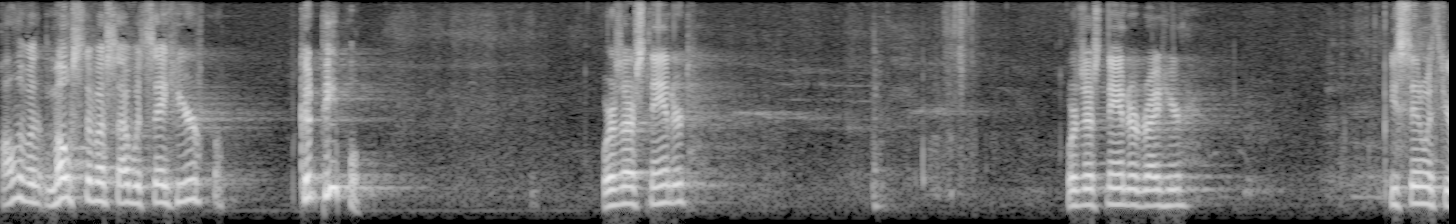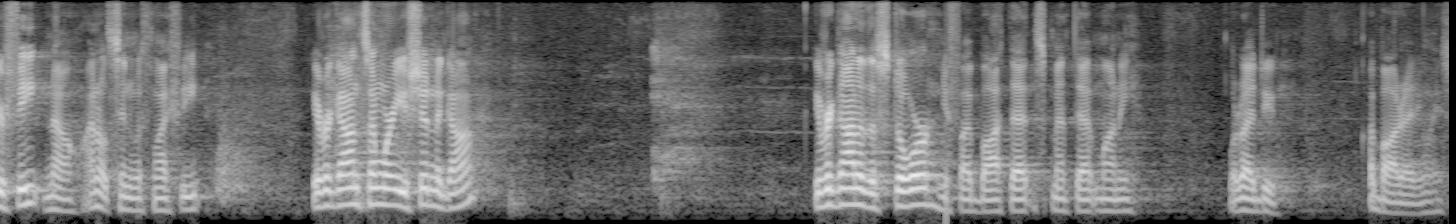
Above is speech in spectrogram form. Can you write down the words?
All of us, most of us, I would say here, good people. Where's our standard? Where's our standard right here? You sin with your feet? No, I don't sin with my feet. You ever gone somewhere you shouldn't have gone? You ever gone to the store? If I bought that and spent that money, what did I do? I bought it anyways.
